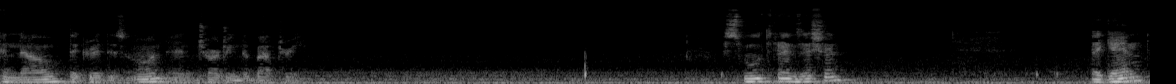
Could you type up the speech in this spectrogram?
and now the grid is on and charging the battery. Smooth transition. Again,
